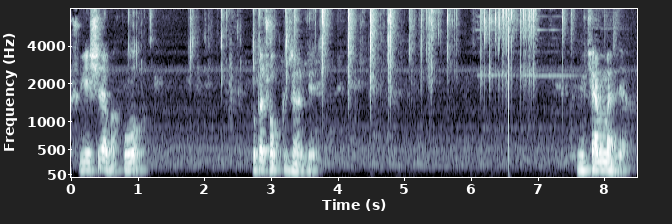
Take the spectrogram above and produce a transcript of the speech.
Şu yeşile bak. Bu bu da çok güzel bir. Mükemmel ya.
